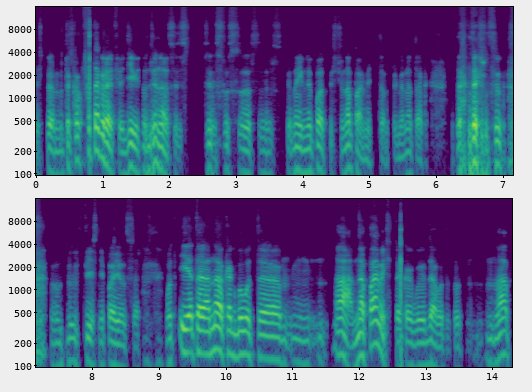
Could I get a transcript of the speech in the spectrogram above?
То есть прям это как фотография 9 на 12 с, с, с, с наивной подписью на память, там примерно так. Дальше в песне поется. Вот, и это она как бы вот, э, а, на память, это как бы, да, вот это, на,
